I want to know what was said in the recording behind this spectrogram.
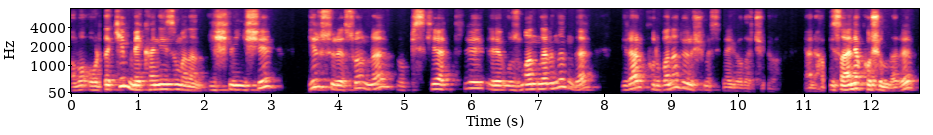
Ama oradaki mekanizmanın işleyişi bir süre sonra o psikiyatri uzmanlarının da birer kurbana dönüşmesine yol açıyor. Yani hapishane koşulları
